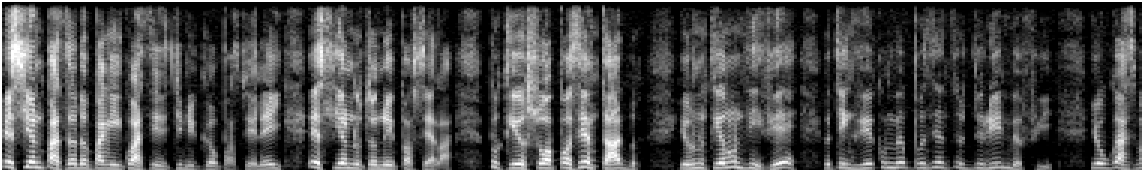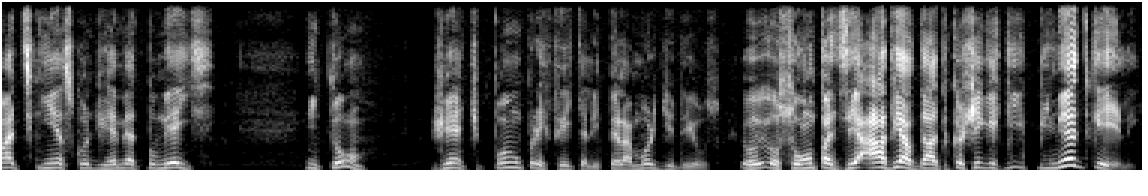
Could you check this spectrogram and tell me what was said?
esse ano passado eu paguei 430 que eu parcelei, esse ano eu tornei parcelar, porque eu sou aposentado, eu não tenho onde viver, eu tenho que viver com meu aposentadoria, meu filho. Eu gasto mais de 500 conto de remédio por mês. Então, Gente, põe um prefeito ali, pelo amor de Deus. Eu, eu sou homem para dizer a verdade, porque eu cheguei aqui primeiro do que ele.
